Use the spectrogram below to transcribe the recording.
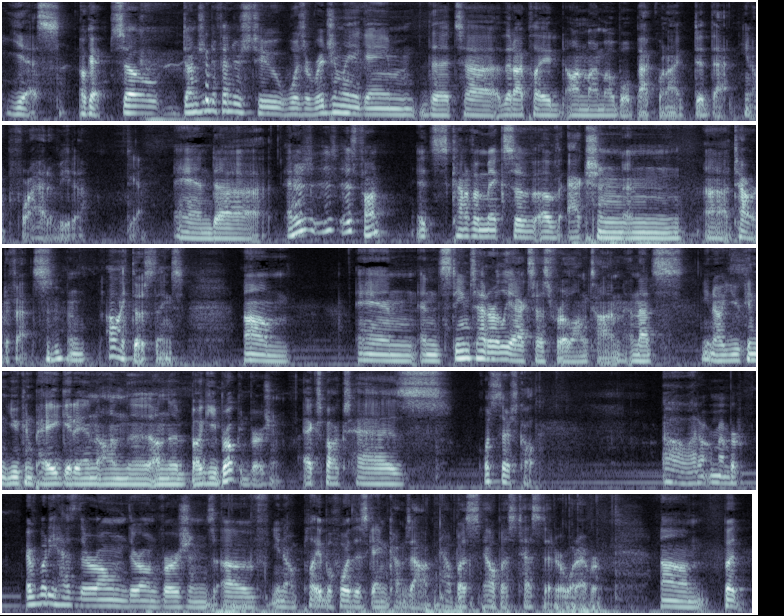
Yes. Okay. So Dungeon Defenders 2 was originally a game that uh, that I played on my mobile back when I did that. You know, before I had a Vita, Yeah, and uh, and it was, it was- fun. It's kind of a mix of, of action and uh, tower defense, and I like those things. Um, and and Steam's had early access for a long time, and that's you know you can you can pay get in on the on the buggy broken version. Xbox has what's theirs called? Oh, I don't remember. everybody has their own their own versions of you know play before this game comes out and help us help us test it or whatever um, but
